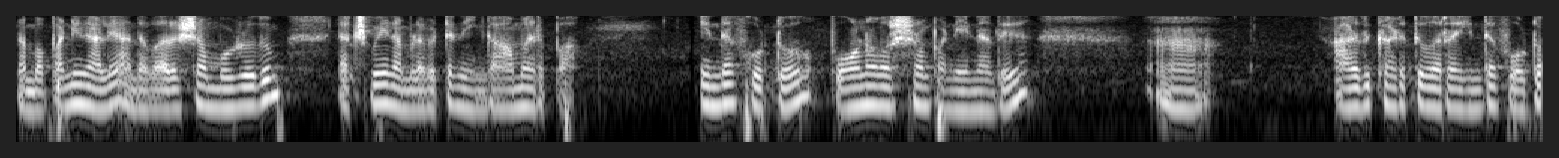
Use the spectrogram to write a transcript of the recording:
நம்ம பண்ணினாலே அந்த வருஷம் முழுவதும் லக்ஷ்மி நம்மளை விட்டு நீங்காமல் இருப்பாள் இந்த ஃபோட்டோ போன வருஷம் பண்ணினது. அதுக்கு அடுத்து வர இந்த ஃபோட்டோ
